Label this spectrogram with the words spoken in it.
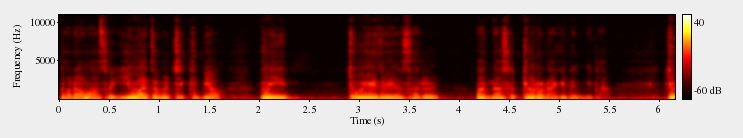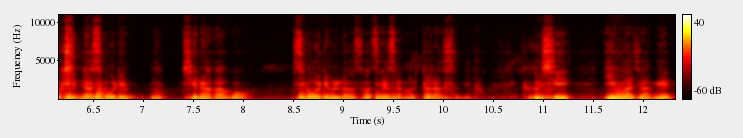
돌아와서 이화정을 지키며 부인 조혜자 여사를 만나서 결혼하게 됩니다. 60년 세월이 지나가고 세월이 흘러서 세상을 떠났습니다. 그것이 이화장에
